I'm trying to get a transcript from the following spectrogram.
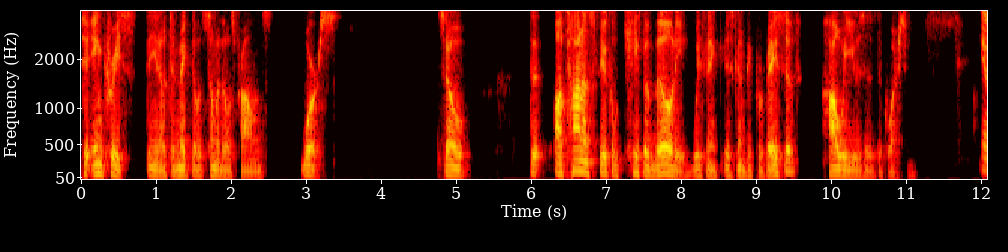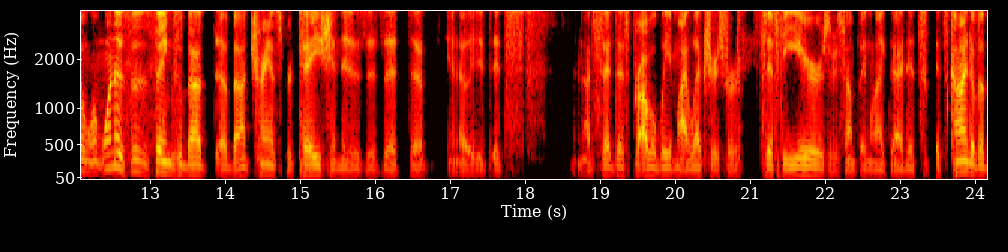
to increase you know to make those some of those problems worse. So the autonomous vehicle capability we think is going to be pervasive. How we use it is the question. Yeah, one of the things about about transportation is is that uh, you know it, it's, and I've said this probably in my lectures for 50 years or something like that. It's it's kind of a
